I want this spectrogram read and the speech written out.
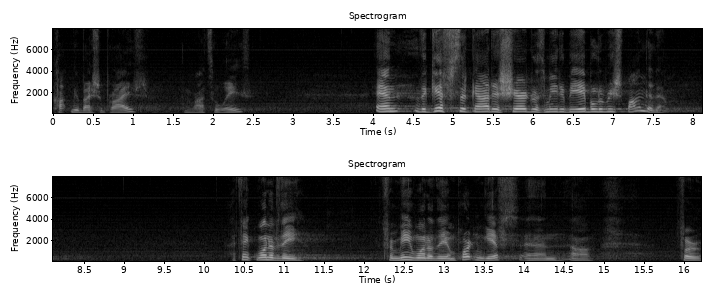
caught me by surprise in lots of ways. And the gifts that God has shared with me to be able to respond to them. I think one of the, for me, one of the important gifts, and uh, for,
